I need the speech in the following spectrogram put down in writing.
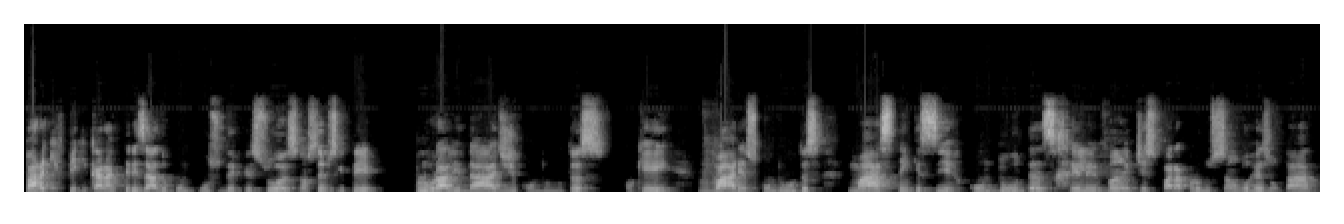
Para que fique caracterizado o concurso de pessoas, nós temos que ter pluralidade de condutas, ok? Várias condutas, mas tem que ser condutas relevantes para a produção do resultado.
